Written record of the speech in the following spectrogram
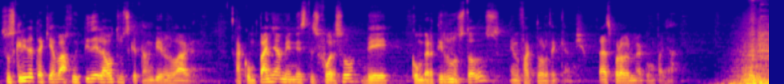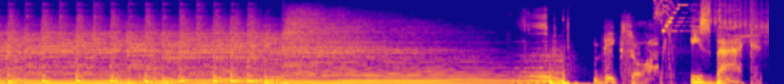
Suscríbete aquí abajo y pídele a otros que también lo hagan. Acompáñame en este esfuerzo de convertirnos todos en factor de cambio. Gracias por haberme acompañado. Dixo is back.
